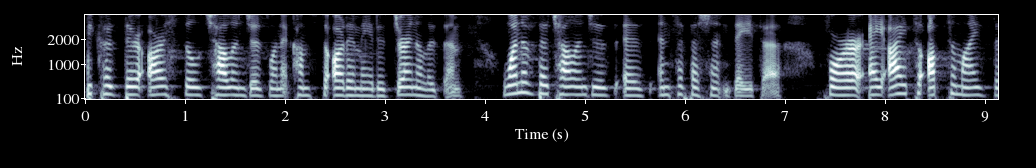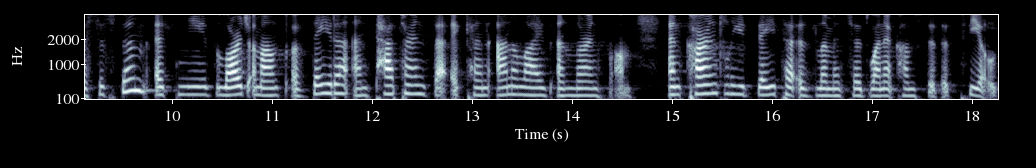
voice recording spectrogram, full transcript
because there are still challenges when it comes to automated journalism. One of the challenges is insufficient data. For AI to optimize the system, it needs large amounts of data and patterns that it can analyze and learn from. And currently, data is limited when it comes to this field.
